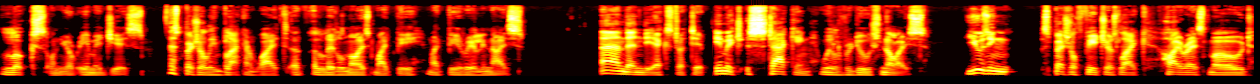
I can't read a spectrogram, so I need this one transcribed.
looks on your images especially in black and white, a, a little noise might be, might be really nice. And then the extra tip, image stacking will reduce noise. Using special features like high-res mode,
